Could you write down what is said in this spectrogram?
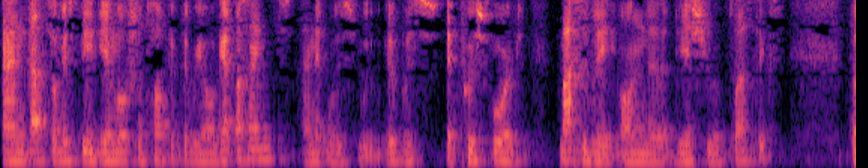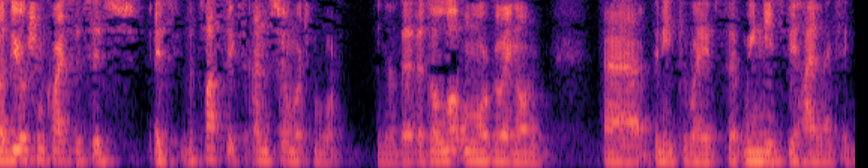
And that's obviously the emotional topic that we all get behind, and it was it was it pushed forward massively on the, the issue of plastics. But the ocean crisis is is the plastics and so much more. You know, there, there's a lot more going on uh, beneath the waves that we need to be highlighting.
